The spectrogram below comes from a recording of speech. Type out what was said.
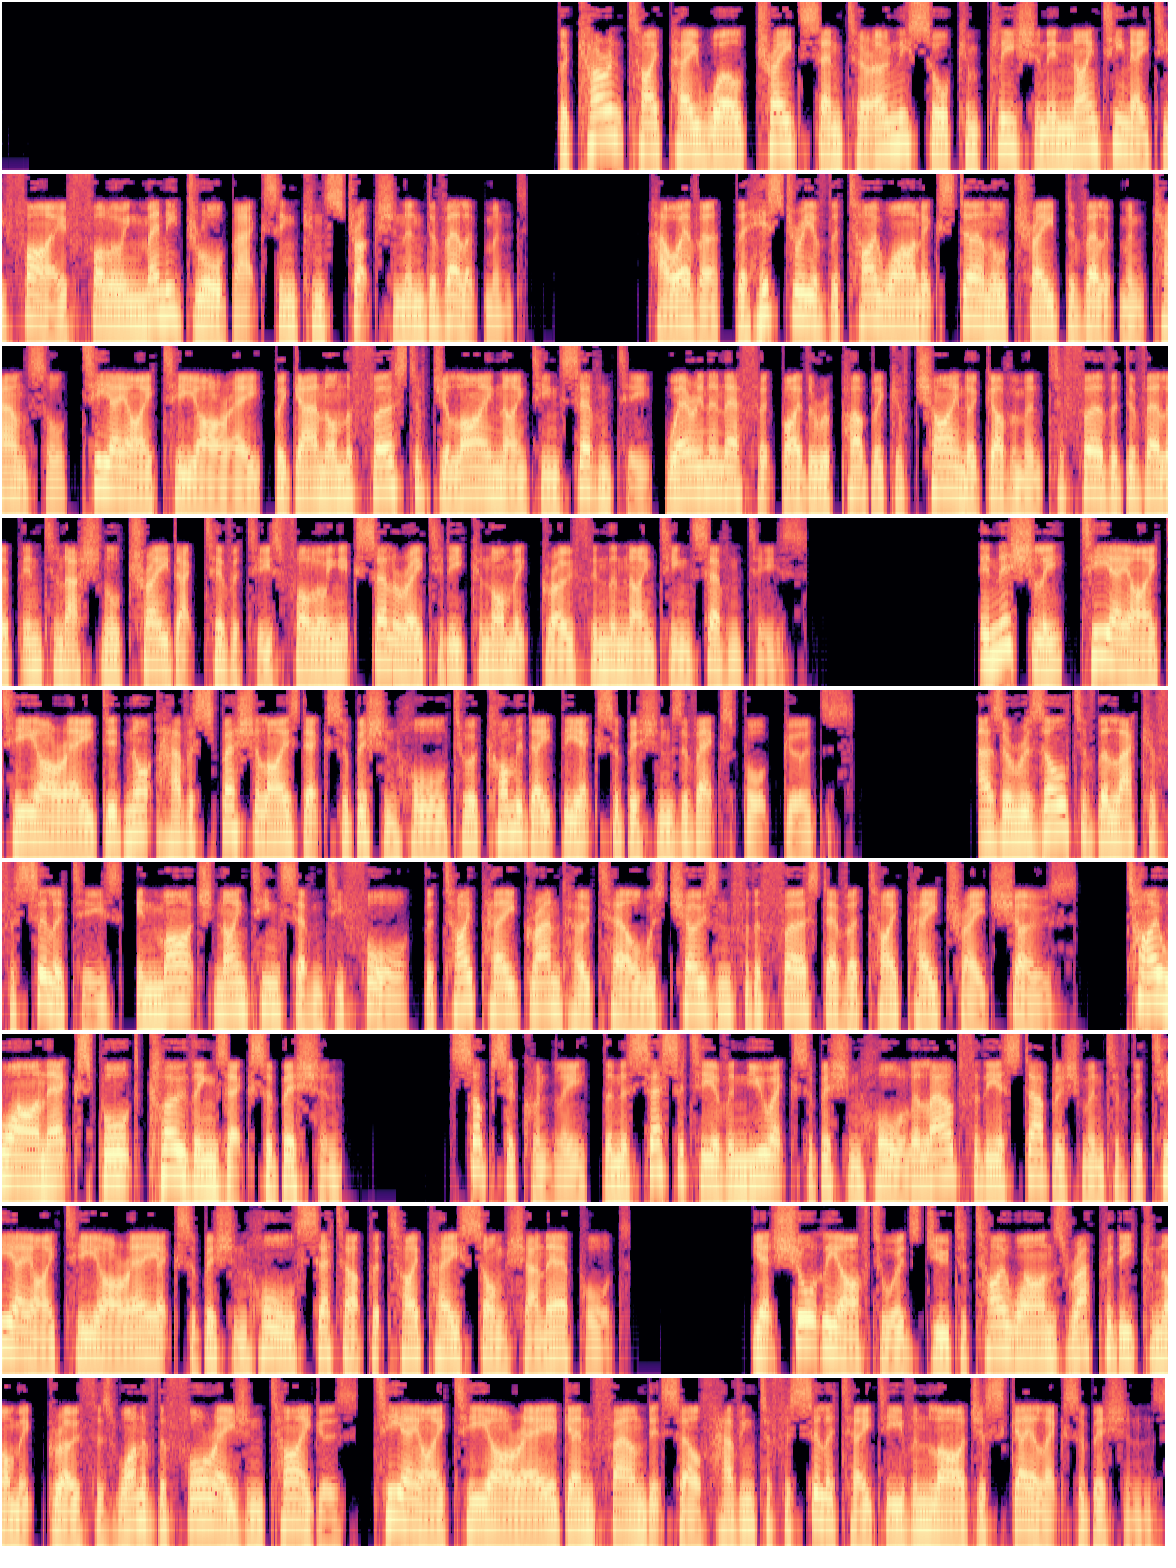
The current Taipei World Trade Center only saw completion in 1985 following many drawbacks in construction and development. However, the history of the Taiwan External Trade Development Council began on 1 July 1970, where in an effort by the Republic of China government to further develop international trade activities following accelerated economic growth in the 1970s. Initially, TAITRA did not have a specialized exhibition hall to accommodate the exhibitions of export goods. As a result of the lack of facilities, in March 1974, the Taipei Grand Hotel was chosen for the first ever Taipei trade shows, Taiwan Export Clothing's exhibition. Subsequently, the necessity of a new exhibition hall allowed for the establishment of the TAITRA exhibition hall set up at Taipei Songshan Airport. Yet shortly afterwards due to Taiwan's rapid economic growth as one of the four Asian tigers, TAITRA again found itself having to facilitate even larger-scale exhibitions.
